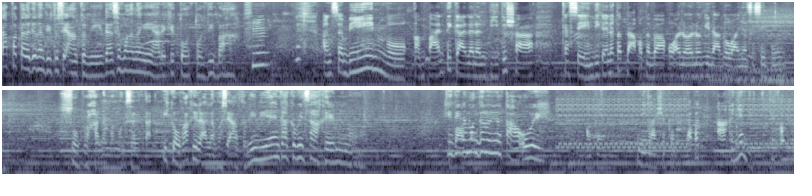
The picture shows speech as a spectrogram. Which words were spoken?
dapat talaga nandito si Anthony dahil sa mga nangyayari kay Tonton, di ba? Ang sabihin mo, kampante ka na nandito siya kasi hindi ka natatakot na ba kung ano-ano ginagawa niya sa Cebu. Sobra ka naman magsalita. Ikaw ka, kilala mo si Anthony. Hindi yan gagawin sa akin, no? Hindi naman ganun yung tao, eh. Okay. Hindi nga siya ganun. Dapat akin yan. Teka mo.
